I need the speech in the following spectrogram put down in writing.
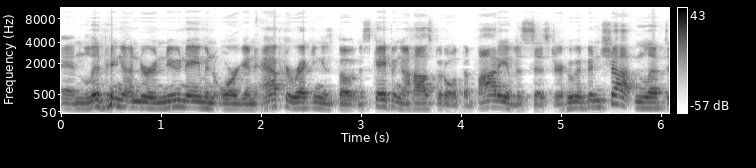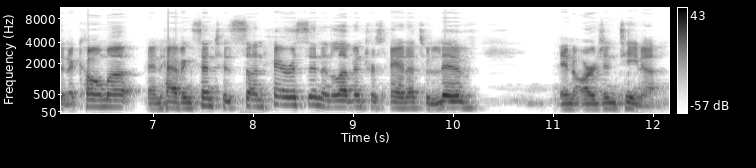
and living under a new name in Oregon after wrecking his boat and escaping a hospital with the body of his sister, who had been shot and left in a coma, and having sent his son Harrison and love interest Hannah to live in Argentina.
